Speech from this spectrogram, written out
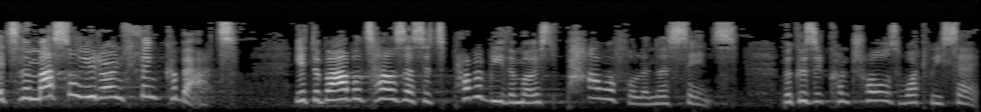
It's the muscle you don't think about. Yet the Bible tells us it's probably the most powerful in this sense because it controls what we say.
